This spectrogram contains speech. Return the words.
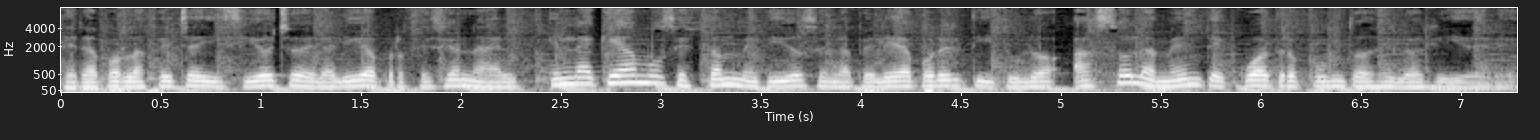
Será por la fecha 18 de la liga profesional en la que ambos están metidos en la pelea por el título a solamente 4 puntos de los líderes.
